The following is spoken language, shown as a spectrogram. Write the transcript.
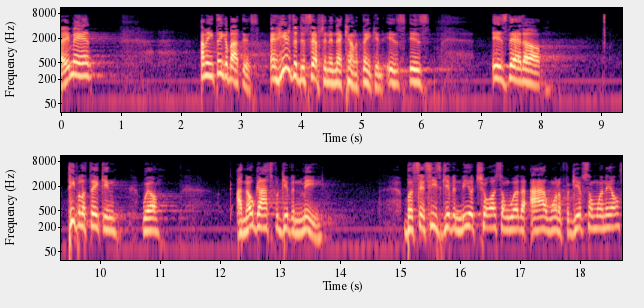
Amen. I mean, think about this. And here's the deception in that kind of thinking is, is, is that, uh, people are thinking, well, I know God's forgiven me, but since He's given me a choice on whether I want to forgive someone else,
